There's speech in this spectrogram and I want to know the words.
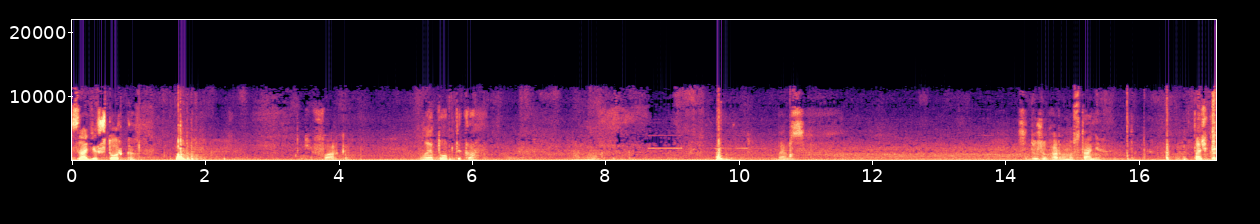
Ззаді шторка. Такі фарки. LED оптика. А ну. Бемс. Це дуже в гарному стані. Тачка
